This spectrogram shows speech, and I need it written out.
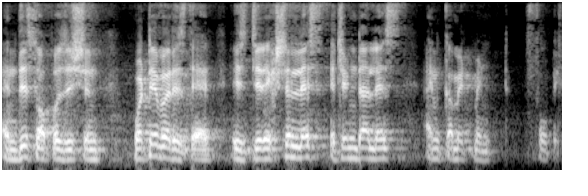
and this opposition whatever is there is directionless agendaless and commitment phobic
